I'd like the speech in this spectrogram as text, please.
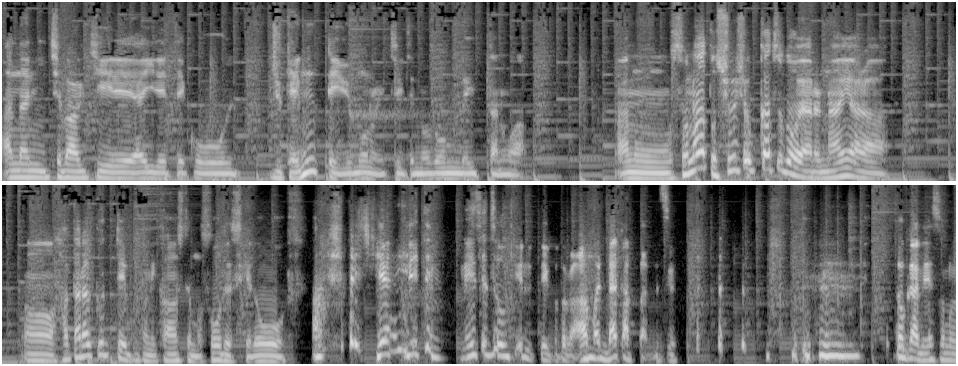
あんなに一番気入れて、こう、受験っていうものについて臨んでいったのは。あのー、その後就職活動やら何やら、うん、働くっていうことに関してもそうですけど、あんまり気合い入れて面接を受けるっていうことがあんまりなかったんですよ。とかね、その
